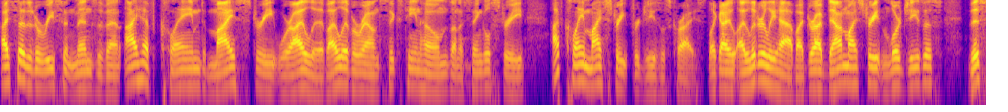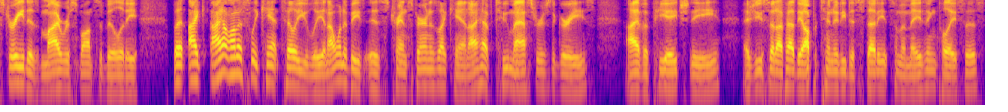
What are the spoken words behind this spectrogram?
i said at a recent men's event i have claimed my street where i live. I live around 16 homes on a single street. I've claimed my street for jesus christ. Like i i literally have. I drive down my street and lord jesus this street is my responsibility. But I, I honestly can't tell you, Lee, and I want to be as transparent as I can. I have two master's degrees. I have a PhD. As you said, I've had the opportunity to study at some amazing places.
